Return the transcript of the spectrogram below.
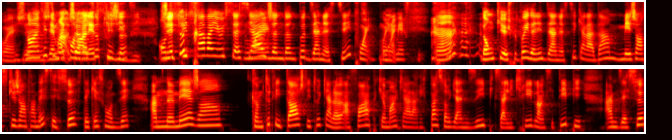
Ouais. je- non, effectivement, je retire ce que tout j'ai dit. On je est suis tous- travailleuse sociale, Ouais. je ne donne pas de diagnostic. Point. Ouais, Point. merci. Hein? Donc, euh, je peux pas lui donner de diagnostic à la dame. Mais genre, ce que j'entendais, c'était ça. C'était qu'est-ce qu'on disait? Elle me nommait, genre, comme toutes les tâches, les trucs qu'elle a à faire, puis comment qu'elle arrive pas à s'organiser, puis que ça lui crée de l'anxiété. Puis elle me disait ça.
